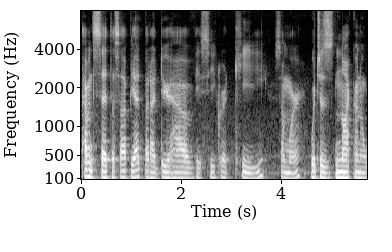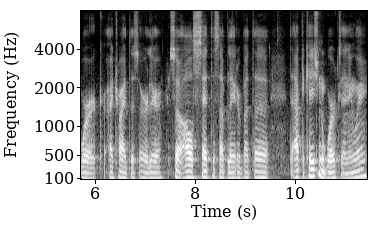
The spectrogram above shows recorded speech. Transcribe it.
I haven't set this up yet, but I do have a secret key somewhere, which is not going to work. I tried this earlier, so I'll set this up later, but the, the application works anyway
